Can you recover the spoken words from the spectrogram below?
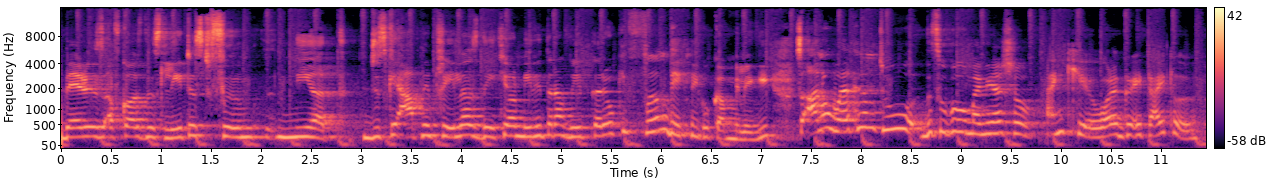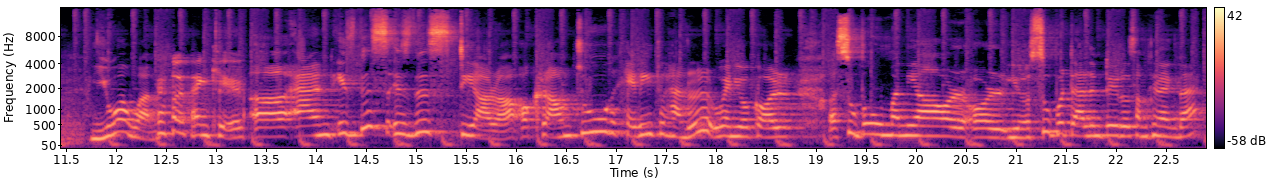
there is of course this latest film Neeyat जिसके आपने ट्रेलर्स देखे और मेरी तरह वेट करे हो कि फ़िल्म देखने को कब मिलेगी so Anu welcome to the super वुमनिया show Thank you. What a great title. You are one. Thank you. Uh, and is this is this tiara or crown too heavy to handle when you're called a superwomania or or you know super talented or something like that?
